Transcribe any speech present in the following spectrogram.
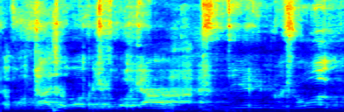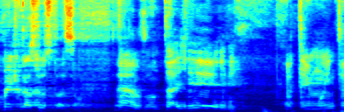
a vontade é logo de colocar chuteiro para o jogo. Como é que está a sua situação? É, a vontade eu tenho muita.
